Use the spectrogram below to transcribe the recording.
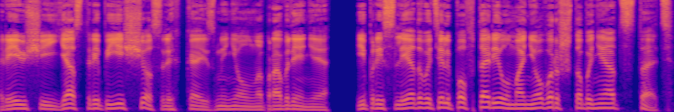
Реющий ястреб еще слегка изменил направление, и преследователь повторил маневр, чтобы не отстать.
